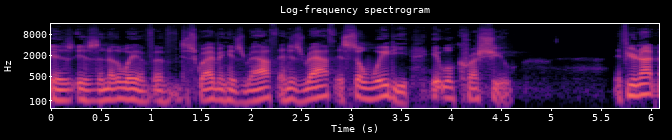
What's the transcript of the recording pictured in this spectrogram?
is, is another way of, of describing his wrath, and his wrath is so weighty, it will crush you. If you're not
